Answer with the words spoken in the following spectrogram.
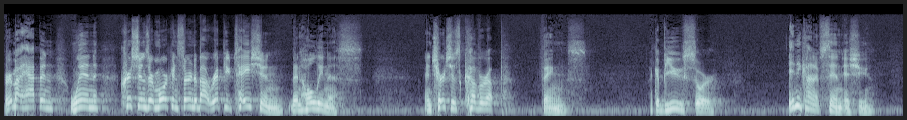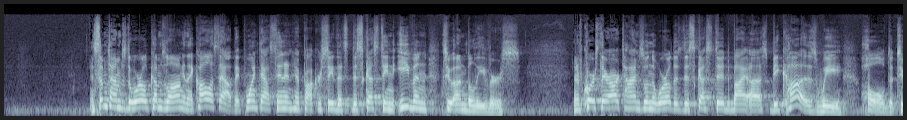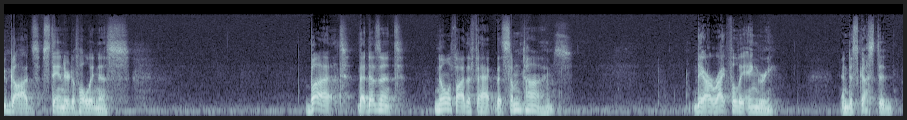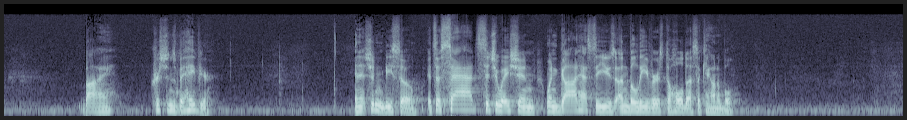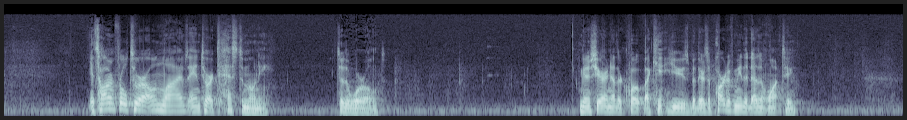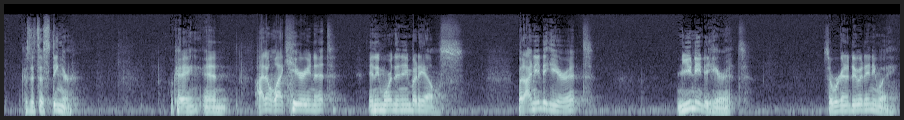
Or it might happen when Christians are more concerned about reputation than holiness. And churches cover up things like abuse or any kind of sin issue. And sometimes the world comes along and they call us out. They point out sin and hypocrisy that's disgusting even to unbelievers. And of course, there are times when the world is disgusted by us because we hold to God's standard of holiness. But that doesn't nullify the fact that sometimes they are rightfully angry and disgusted by Christians' behavior. And it shouldn't be so. It's a sad situation when God has to use unbelievers to hold us accountable. It's harmful to our own lives and to our testimony to the world. I'm going to share another quote by Kent Hughes, but there's a part of me that doesn't want to because it's a stinger. Okay? And I don't like hearing it any more than anybody else. But I need to hear it. You need to hear it. So we're going to do it anyway.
